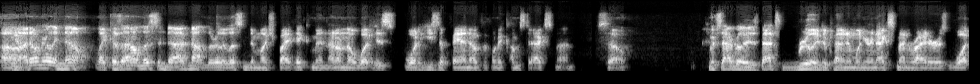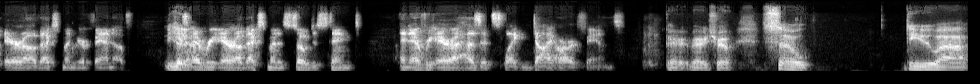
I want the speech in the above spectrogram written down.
uh, yeah. I don't really know, like, because I don't listen to. I've not really listened to much by Hickman. I don't know what his what he's a fan of when it comes to X Men. So, which that really is. That's really dependent when you're an X Men writer, is what era of X Men you're a fan of, because yeah. every era of X Men is so distinct, and every era has its like diehard fans. Very very true. So, do you? uh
